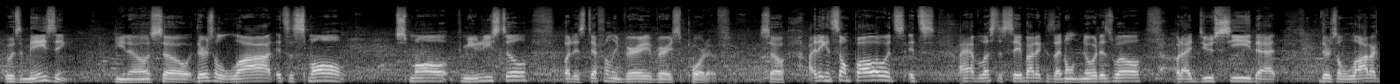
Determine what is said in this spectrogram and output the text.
It was amazing, you know. So there's a lot. It's a small small community still, but it's definitely very very supportive. So I think in Sao Paulo, it's it's I have less to say about it because I don't know it as well. But I do see that there's a lot of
